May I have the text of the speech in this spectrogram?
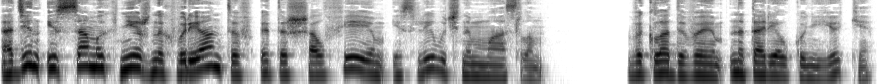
Один из самых нежных вариантов – это с шалфеем и сливочным маслом. Выкладываем на тарелку ньокки,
